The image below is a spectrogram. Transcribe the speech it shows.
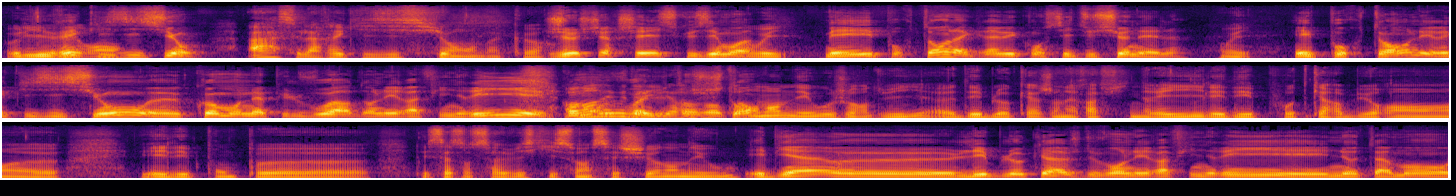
Olivier Réquisition. Ah, c'est la réquisition, d'accord. Je cherchais, excusez-moi. Oui. Mais pourtant, la grève est constitutionnelle. Oui. Et pourtant, les réquisitions, comme on a pu le voir dans les raffineries, et on, en est où d'ailleurs On en est aujourd'hui Des blocages dans les raffineries, les dépôts de carburant et les pompes, les stations-service qui sont asséchées, on en est où? Eh bien, les blocages devant les raffineries, et notamment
